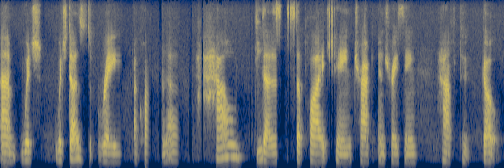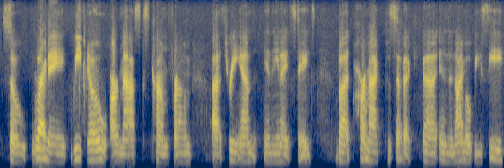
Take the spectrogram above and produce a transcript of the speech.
um, which which does raise a question of how does supply chain track and tracing have to go? So we Right. may we know our masks come from uh, 3M in the United States, but Harmac Pacific uh, in Nanaimo, BC,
